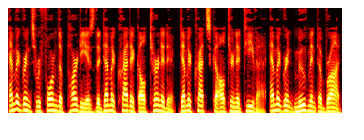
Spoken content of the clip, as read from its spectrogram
emigrants reform the party as the Democratic Alternative Demokratska Alternativa emigrant movement abroad.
